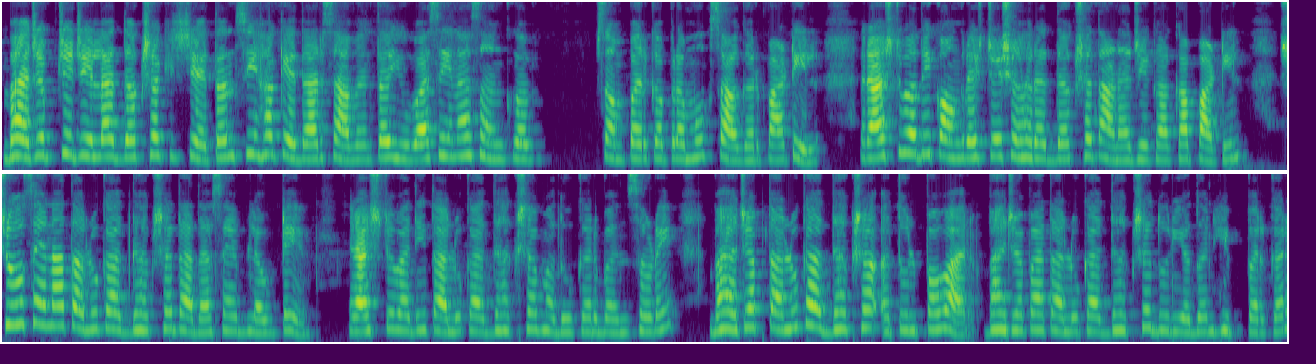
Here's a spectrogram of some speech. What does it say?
भाजपचे जिल्हाध्यक्ष चेतनसिंह केदार सावंत युवासेना संक संपर्क प्रमुख सागर पाटील राष्ट्रवादी काँग्रेसचे शहर अध्यक्ष तानाजी काका पाटील शिवसेना तालुका अध्यक्ष दादासाहेब लवटे राष्ट्रवादी तालुका अध्यक्ष मधुकर बनसोडे भाजप तालुका अध्यक्ष अतुल पवार भाजपा तालुका अध्यक्ष दुर्योधन हिप्परकर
